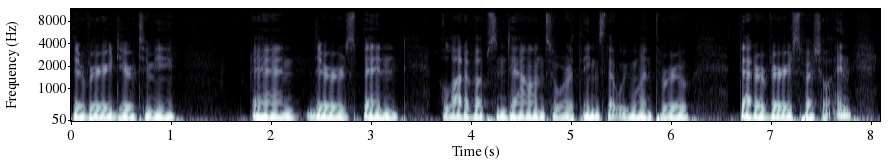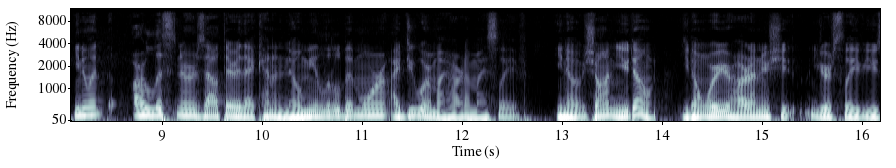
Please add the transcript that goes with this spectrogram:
They're very dear to me, and there's been a lot of ups and downs or things that we went through that are very special. And you know what? Our listeners out there that kind of know me a little bit more, I do wear my heart on my sleeve. You know, Sean, you don't. You don't wear your heart on your sh- your sleeve. You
